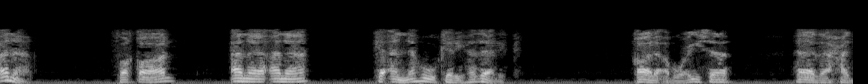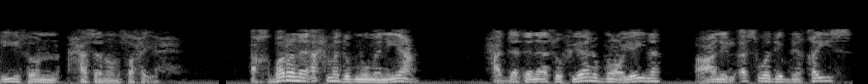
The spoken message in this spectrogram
أنا. فقال: أنا أنا كأنه كره ذلك. قال أبو عيسى: هذا حديث حسن صحيح. أخبرنا أحمد بن منيع حدثنا سفيان بن عيينة عن الأسود بن قيس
